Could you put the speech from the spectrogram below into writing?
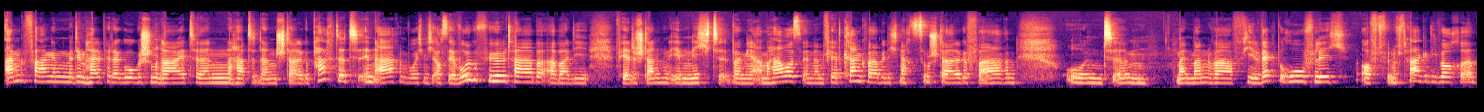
angefangen mit dem heilpädagogischen Reiten, hatte dann einen Stall gepachtet in Aachen, wo ich mich auch sehr wohl gefühlt habe, aber die Pferde standen eben nicht bei mir am Haus. Wenn ein Pferd krank war, bin ich nachts zum Stall gefahren und ähm, mein Mann war viel wegberuflich, oft fünf Tage die Woche.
